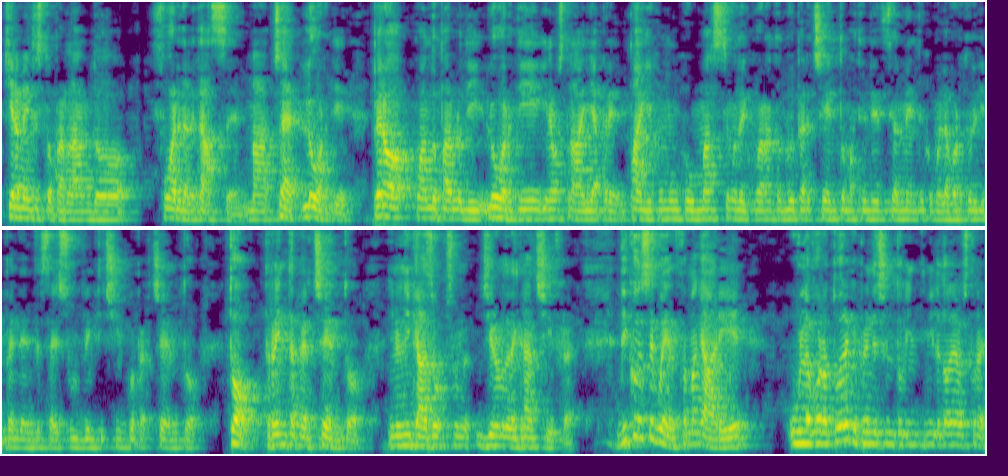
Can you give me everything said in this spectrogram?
chiaramente sto parlando fuori dalle tasse, ma cioè lordi, però quando parlo di lordi in Australia pre- paghi comunque un massimo del 42%, ma tendenzialmente come lavoratore dipendente sei sul 25%, to 30%, in ogni caso sono, girano delle gran cifre. Di conseguenza magari un lavoratore che prende 120.000 dollari austra-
